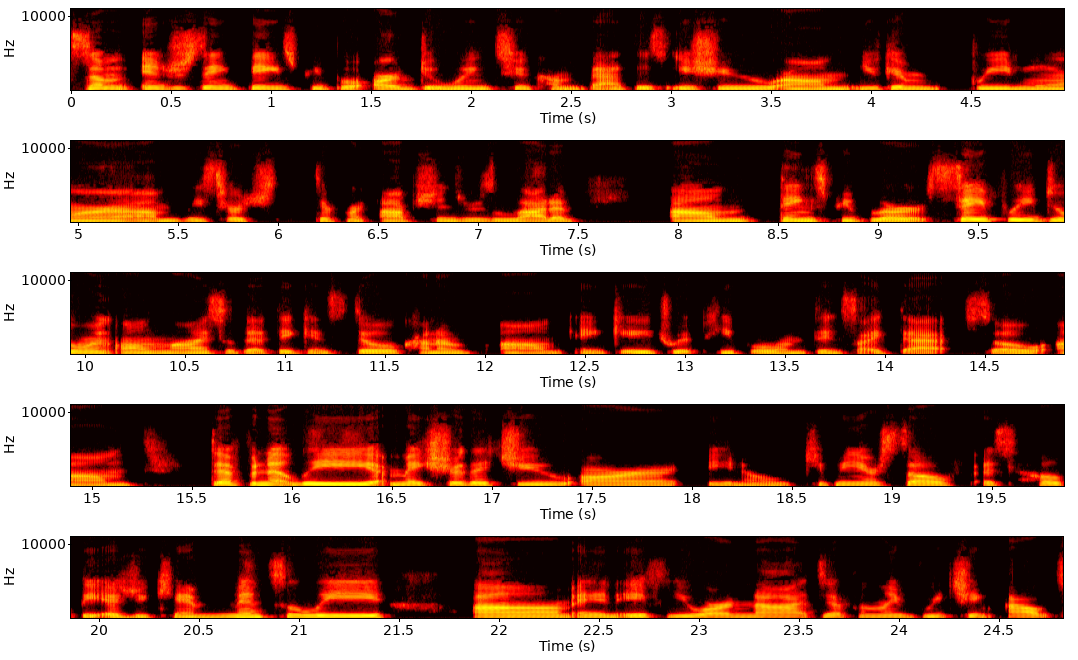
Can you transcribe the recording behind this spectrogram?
some interesting things people are doing to combat this issue. Um, you can read more, um, research different options. There's a lot of um, things people are safely doing online so that they can still kind of engage with people and things like that. So definitely make sure that you are, you know, keeping yourself as healthy as you can mentally. Um, and if you are not, definitely reaching out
